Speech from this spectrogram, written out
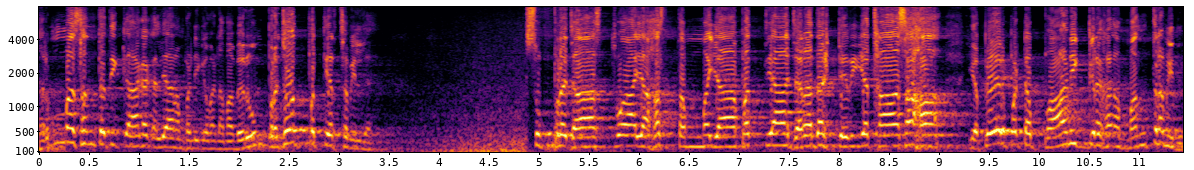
தர்ம சந்ததிக்காக கல்யாணம் பண்ணிக்க வேண்டாமா வெறும் பிரஜோத்பத்தி அர்த்தம் இல்லை. சுப்ரஜாஸ்துவாய ஹஸ்தம் மயா பத்யா ஜரதஷ்டிரியதாசா எப்பேற்பட்ட பாணிகிரகண மந்திரம் இது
